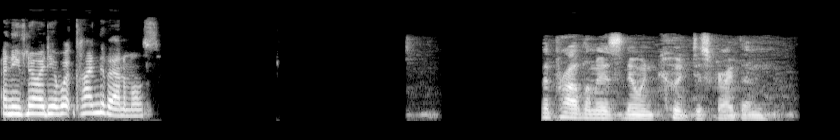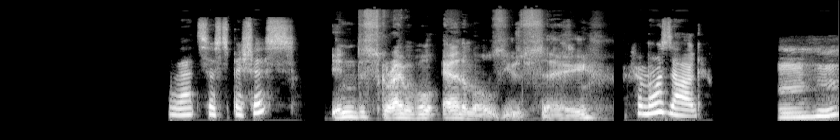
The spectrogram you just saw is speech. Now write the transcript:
And you've no idea what kind of animals. The problem is no one could describe them. That's suspicious. Indescribable animals, you say? From Orzog. Mm-hmm.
